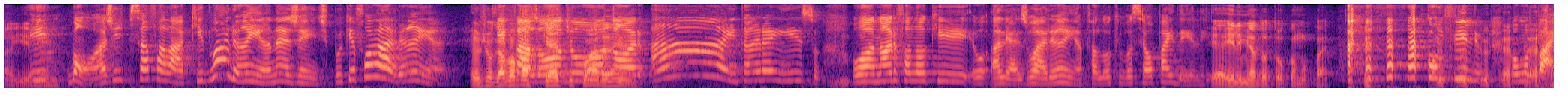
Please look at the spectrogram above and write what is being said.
Aí E, bom, a gente precisa falar aqui do Aranha, né, gente? Porque foi o Aranha. Eu jogava que falou basquete do com o Aranha. Honório. Ah, então era isso. O Honório falou que. Aliás, o Aranha falou que você é o pai dele. É, ele me adotou como pai. como filho, como pai.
